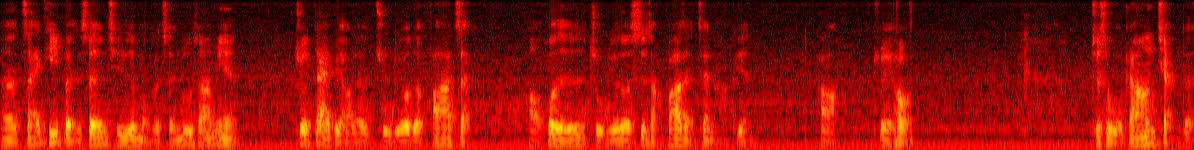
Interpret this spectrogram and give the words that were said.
呃载体本身其实某个程度上面就代表了主流的发展，好，或者是主流的市场发展在哪边。好，最后。就是我刚刚讲的，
